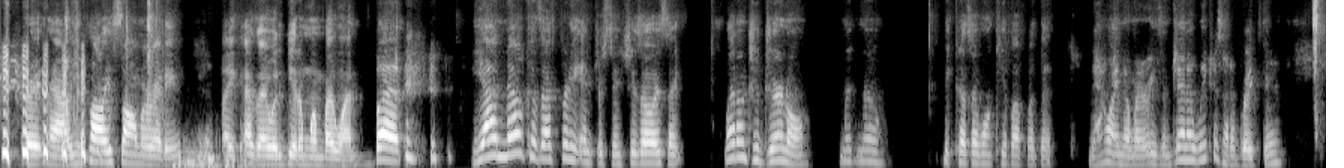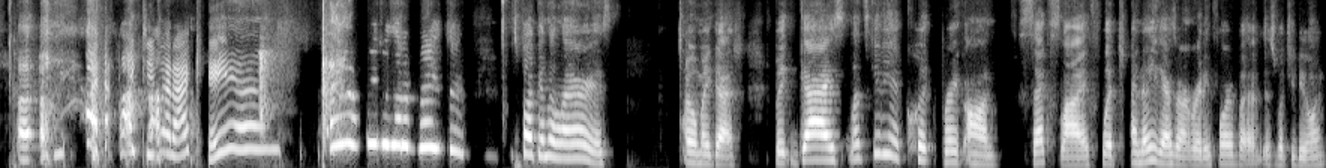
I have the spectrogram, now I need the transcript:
right now. You probably saw them already. like as I would get them one by one. But yeah, no, because that's pretty interesting. She's always like, "Why don't you journal?" I'm like, "No, because I won't keep up with it." Now I know my reason. Jenna, we just had a breakthrough. Uh, I do what I can. we just had a breakthrough. It's fucking hilarious. Oh my gosh. But guys, let's give you a quick break on sex life, which I know you guys aren't ready for, but this is what you're doing.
